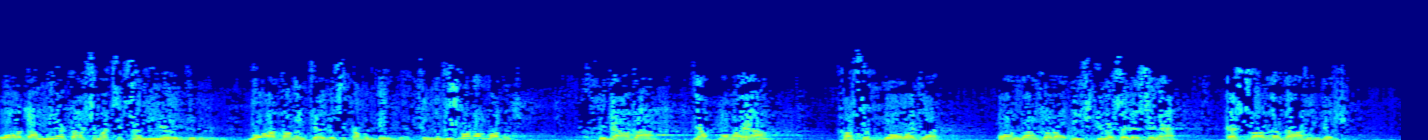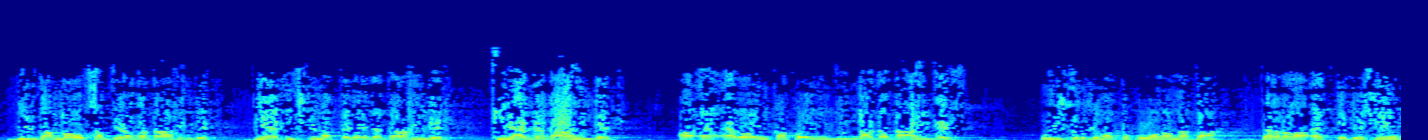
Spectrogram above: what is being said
o adam yine karşıma çıksa yine öldürürüm. Bu adamın tevbesi kabul değildir. Çünkü pişman olmamış. Bir daha da yapmamaya kasıtlı olacak. Ondan sonra içki meselesine esrar da dahildir. Bir damla olsa bira da dahildir. Diğer içki maddeleri de dahildir. Kiner de dahildir. E eroin, kakoin bunlar da dahildir. Uyuşturucu madde kullananlar da beraat gecesi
